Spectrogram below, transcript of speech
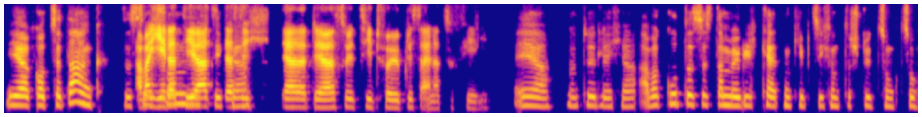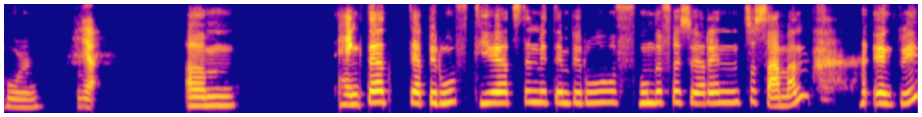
Ja, Gott sei Dank. Das Aber jeder Tierarzt, der ja. sich, der, der Suizid verübt, ist einer zu viel. Ja, natürlich, ja. Aber gut, dass es da Möglichkeiten gibt, sich Unterstützung zu holen. Ja. Ähm, hängt der, der Beruf Tierärztin mit dem Beruf Hundefriseurin zusammen? Irgendwie?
